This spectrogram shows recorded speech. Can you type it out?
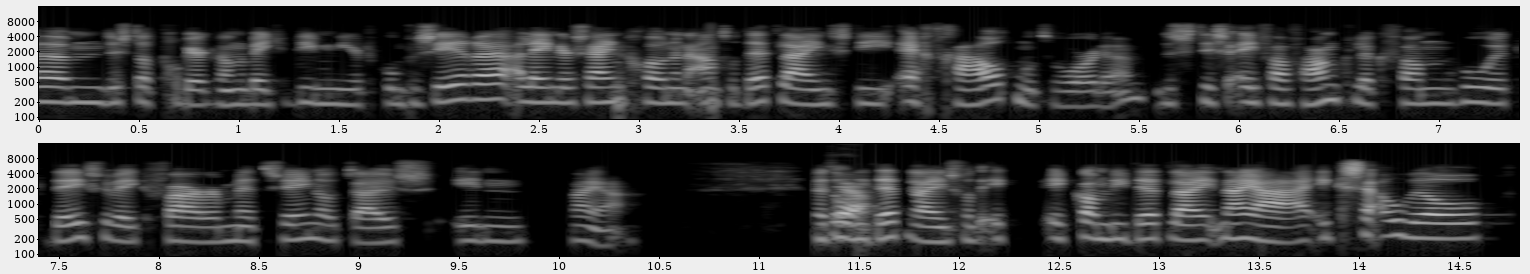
Um, dus dat probeer ik dan een beetje op die manier te compenseren. Alleen er zijn gewoon een aantal deadlines die echt gehaald moeten worden. Dus het is even afhankelijk van hoe ik deze week vaar met Zeno thuis in, nou ja, met Ja. al die deadlines. Want ik, ik kan die deadline, nou ja, ik zou wel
